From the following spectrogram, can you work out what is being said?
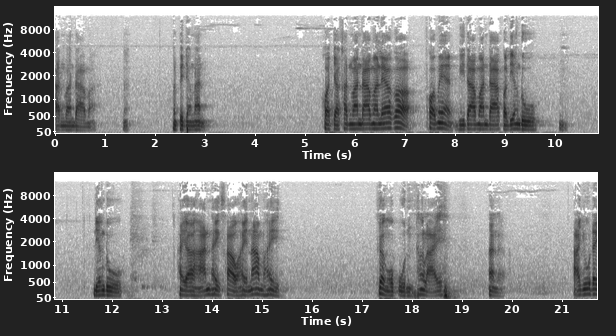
คันมารดามา มันเป็นอย่างนั้น พอจากคันมารดามาแล้วก็ พ่อแม่บิดามารดาก็เลี้ยงดู เลี้ยงดู ให้อาหารให้ข้าวให้น้ำให้ เครื่องอบอุ่นทั้งหลายนั่นแหละอายุได้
